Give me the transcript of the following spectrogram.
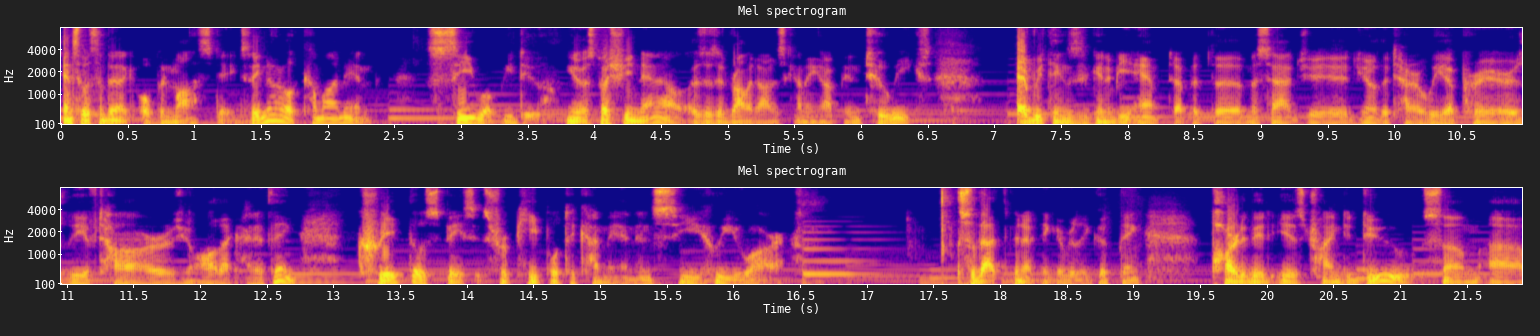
And so something like open mosque day, say, no, no, come on in, see what we do, you know, especially now, as I said, Ramadan is coming up in two weeks everything's going to be amped up at the masajid, you know, the Taraweeh prayers, the iftars, you know, all that kind of thing. Create those spaces for people to come in and see who you are. So that's been, I think, a really good thing. Part of it is trying to do some uh,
